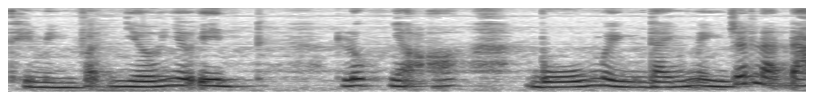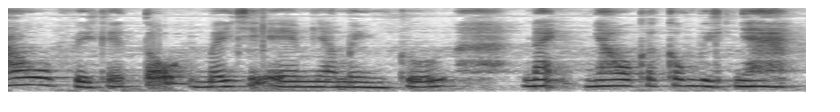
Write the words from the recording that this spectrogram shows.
thì mình vẫn nhớ như in. Lúc nhỏ bố mình đánh mình rất là đau vì cái tội mấy chị em nhà mình cứ nạnh nhau cái công việc nhà.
